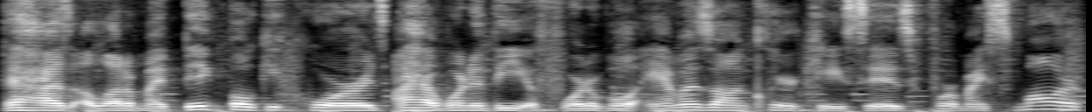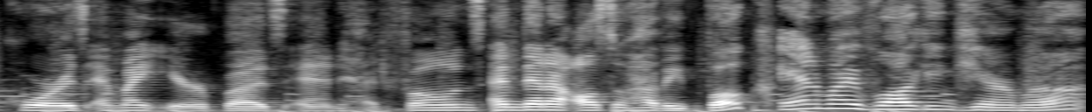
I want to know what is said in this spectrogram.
that has a lot of my big bulky cords. I have one of the affordable Amazon clear cases for my smaller cords and my earbuds and headphones. And then I also have a book and my vlogging camera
